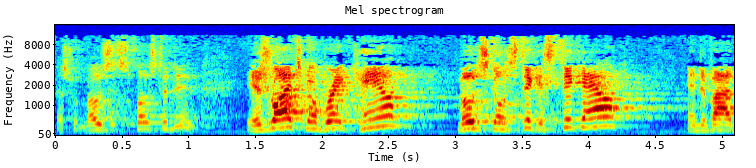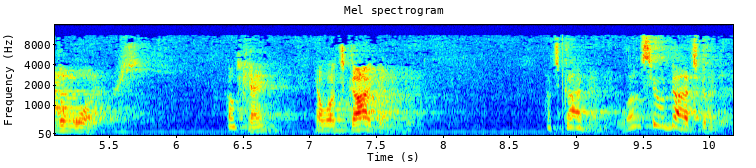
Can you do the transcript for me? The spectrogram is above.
That's what Moses is supposed to do. Israelites going to break camp. Moses is going to stick a stick out and divide the waters. Okay. Now what's God going to do? What's God going to do? Well, let's see what God's going to do.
